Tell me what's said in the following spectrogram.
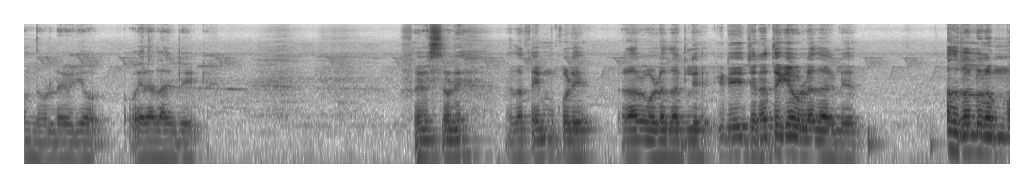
ಒಂದು ಒಳ್ಳೆ ವಿಡಿಯೋ ವೈರಲ್ ಆಗಲಿ. ಫ್ರೆಂಡ್ಸ್ ನೋಡಿ, ಎಲ್ಲ ಕೈ ಮುಕ್ಕೊಳ್ಳಿ. ಎಲ್ಲರೂ ಒಳ್ಳೆಯದಾಗಲಿ ಇಡೀ ಜನತೆಗೆ ಒಳ್ಳೆಯದಾಗಲಿ ಅದರಲ್ಲೂ ನಮ್ಮ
